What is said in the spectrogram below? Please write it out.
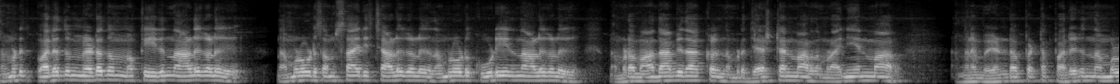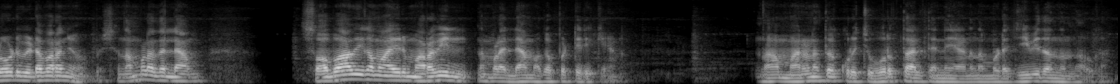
നമ്മുടെ വലതും ഇടതും ഒക്കെ ഇരുന്ന ആളുകൾ നമ്മളോട് സംസാരിച്ച ആളുകൾ നമ്മളോട് കൂടിയിരുന്ന ആളുകൾ നമ്മുടെ മാതാപിതാക്കൾ നമ്മുടെ ജ്യേഷ്ഠന്മാർ നമ്മുടെ അനിയന്മാർ അങ്ങനെ വേണ്ടപ്പെട്ട പലരും നമ്മളോട് വിട പറഞ്ഞു. പക്ഷെ നമ്മളതെല്ലാം സ്വാഭാവികമായൊരു മറവിൽ നമ്മളെല്ലാം അകപ്പെട്ടിരിക്കുകയാണ്. നാം മരണത്തെക്കുറിച്ച് ഓർത്താൽ തന്നെയാണ് നമ്മുടെ ജീവിതം നന്നാവുക.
